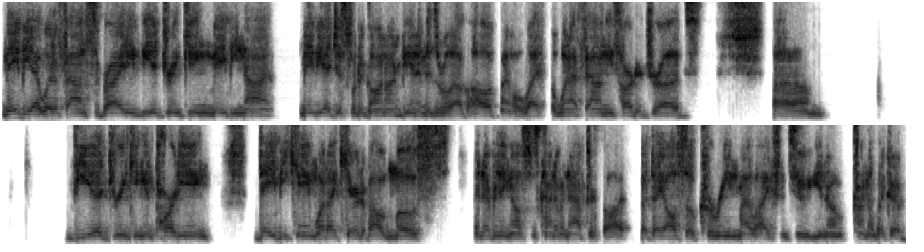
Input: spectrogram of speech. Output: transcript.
Maybe I would have found sobriety via drinking, maybe not. Maybe I just would have gone on being a miserable alcoholic my whole life. But when I found these harder drugs, um, via drinking and partying, they became what I cared about most. And everything else was kind of an afterthought. But they also careened my life into, you know, kind of like a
